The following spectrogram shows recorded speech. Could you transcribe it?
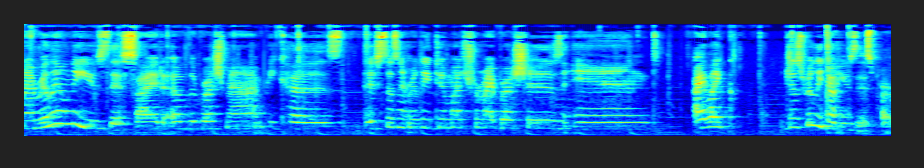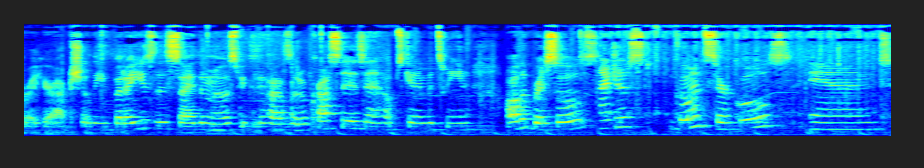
and I really only use this side of the brush mat because this doesn't really do much for my brushes and I like just really don't use this part right here actually but I use this side the most because it has little crosses and it helps get in between all the bristles. I just go in circles and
